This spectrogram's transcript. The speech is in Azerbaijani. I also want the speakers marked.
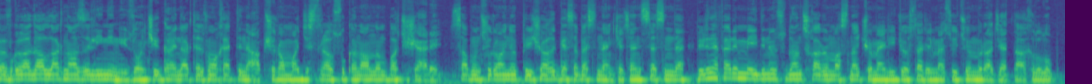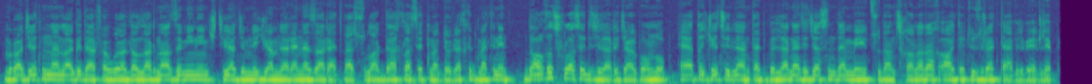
Speaker 1: Fövqəladə Hallar Nazirliyinin 112 qaynar telefon xəttinə Abşeron magistral su kanalının Bakı şəhəri, Sabunçu rayonu Pirşağı qəsəbəsindən keçən hissəsində bir nəfərin meyidinin sudan çıxarılmasına köməklik göstərilməsi üçün müraciət daxil olub. Müraciətlə əlaqədar Fövqəladə Hallar Nazirliyinin kiçik həcmli gəmilərə nəzarət və sularda xilas etmə dövlət xidmətinin dalğıc xilas ediciləri cəlb olunub. Həyata keçirilən tədbirlər nəticəsində meyit sudan çıxarılaraq aidiyyət üzrə təhvil verilib.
